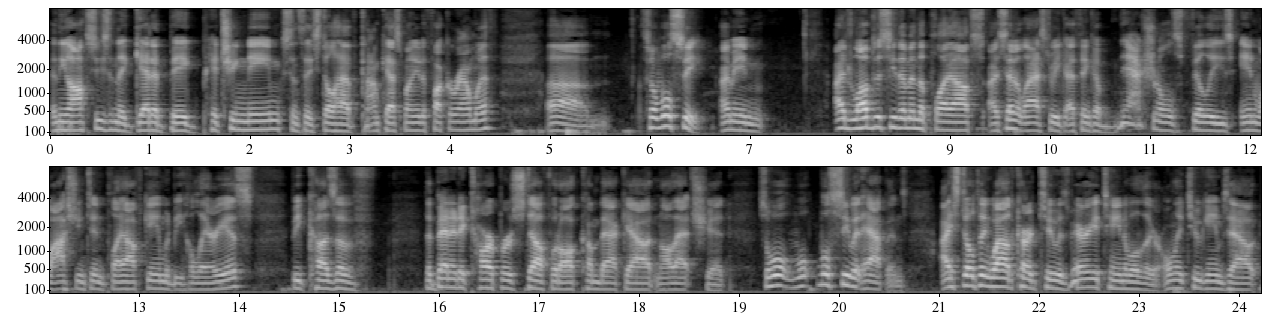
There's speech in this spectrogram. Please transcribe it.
in the offseason. They get a big pitching name since they still have Comcast money to fuck around with. Um, so we'll see. I mean, I'd love to see them in the playoffs. I said it last week. I think a Nationals Phillies in Washington playoff game would be hilarious because of the Benedict Harper stuff would all come back out and all that shit. So we'll we'll, we'll see what happens. I still think Wild Card Two is very attainable. There are only two games out.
